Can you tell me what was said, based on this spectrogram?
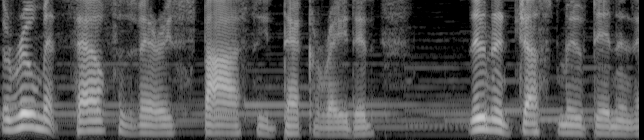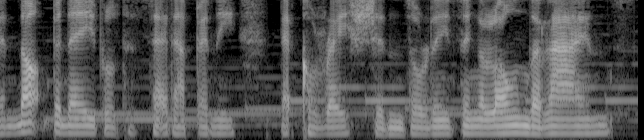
The room itself was very sparsely decorated. Lune had just moved in and had not been able to set up any decorations or anything along the lines.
